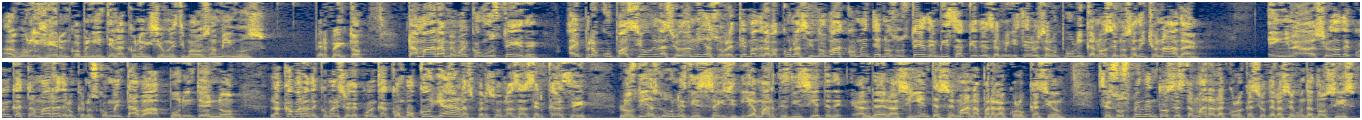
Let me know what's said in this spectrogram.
¿Algún ligero inconveniente en la conexión, estimados amigos? Perfecto. Tamara, me voy con usted. Hay preocupación en la ciudadanía sobre el tema de la vacuna Sinovac. Coméntenos usted en vista que desde el Ministerio de Salud Pública no se nos ha dicho nada. En la ciudad de Cuenca, Tamara, de lo que nos comentaba por interno, la Cámara de Comercio de Cuenca convocó ya a las personas a acercarse los días lunes 16 y día martes 17 de, de la siguiente semana para la colocación. Se suspende entonces, Tamara, la colocación de la segunda dosis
